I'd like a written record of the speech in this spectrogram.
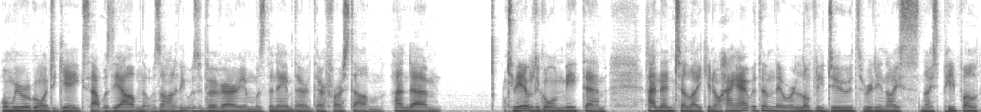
when we were going to gigs, that was the album that was on. I think it was Vivarium was the name of their their first album, and um, to be able to go and meet them and then to like you know hang out with them. They were lovely dudes really nice nice people.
